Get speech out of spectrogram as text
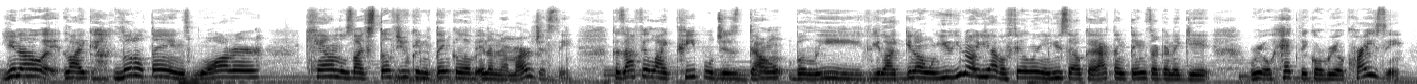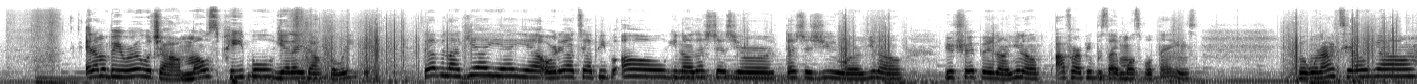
you know, like little things, water, candles, like stuff you can think of in an emergency. Because I feel like people just don't believe you. Like you know, when you you know you have a feeling and you say, okay, I think things are gonna get real hectic or real crazy. And I'm gonna be real with y'all. Most people, yeah, they don't believe it. They'll be like, yeah, yeah, yeah, or they'll tell people, oh, you know, that's just your, that's just you, or you know, you're tripping, or you know, I've heard people say multiple things. But when I tell y'all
